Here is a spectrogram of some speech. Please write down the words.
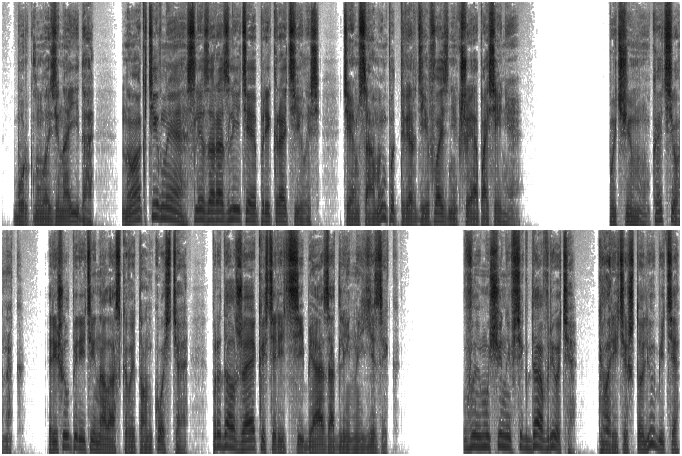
— буркнула Зинаида, но активное слезоразлитие прекратилось, тем самым подтвердив возникшие опасения. «Почему, котенок?» — решил перейти на ласковый тон Костя, продолжая костерить себя за длинный язык. «Вы, мужчины, всегда врете», Говорите, что любите,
